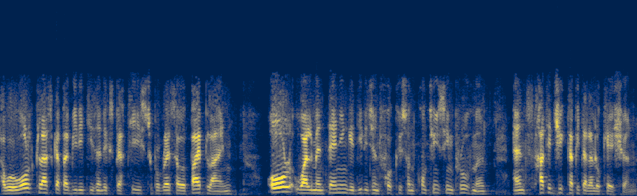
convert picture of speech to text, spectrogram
our world-class capabilities and expertise to progress our pipeline, all while maintaining a diligent focus on continuous improvement and strategic capital allocation.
